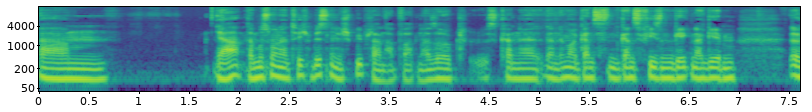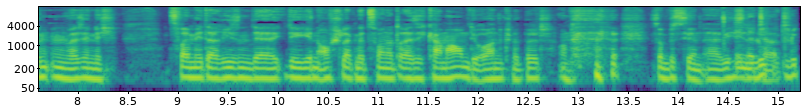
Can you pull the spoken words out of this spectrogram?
Ähm, Ja, da muss man natürlich ein bisschen den Spielplan abwarten. Also es kann ja dann immer ganz, einen ganz fiesen Gegner geben. Irgendein, weiß ich nicht, zwei Meter Riesen, der dir jeden Aufschlag mit 230 kmh um die Ohren knüppelt und so ein bisschen, äh, wie hieß In der, der Lu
